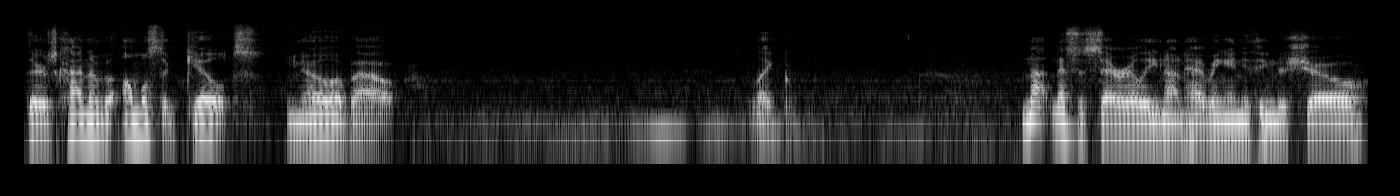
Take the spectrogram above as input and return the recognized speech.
there's kind of almost a guilt, you know, about like not necessarily not having anything to show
